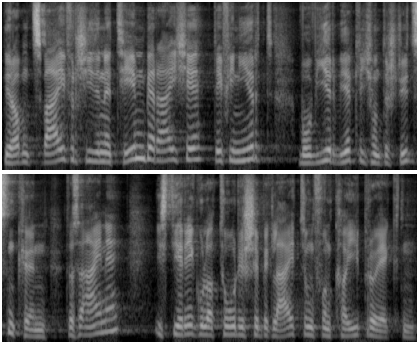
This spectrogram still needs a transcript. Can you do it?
Wir haben zwei verschiedene Themenbereiche definiert, wo wir wirklich unterstützen können. Das eine ist die regulatorische Begleitung von KI-Projekten.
